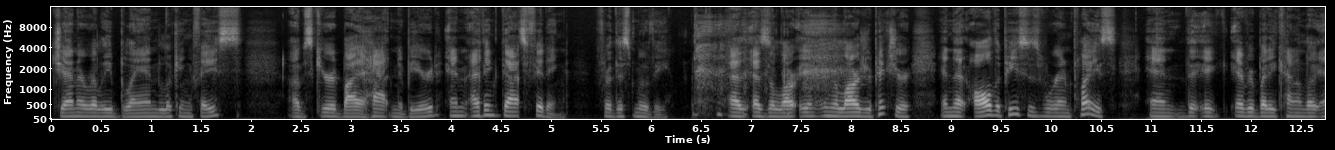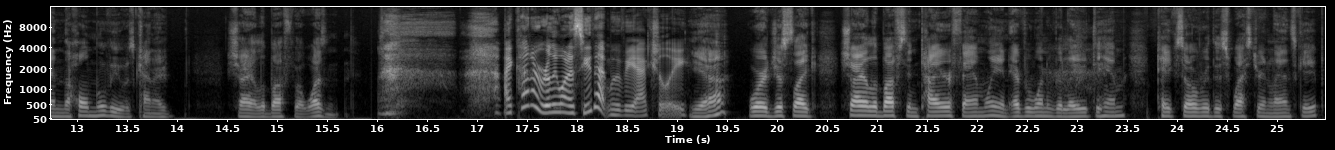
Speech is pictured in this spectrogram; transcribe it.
generally bland looking face, obscured by a hat and a beard, and I think that's fitting for this movie. as, as a lar- in, in, the larger picture, and that all the pieces were in place, and the, it, everybody kind of and the whole movie was kind of Shia LaBeouf, but wasn't. I kind of really want to see that movie actually. Yeah, where just like Shia LaBeouf's entire family and everyone related to him takes over this Western landscape,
